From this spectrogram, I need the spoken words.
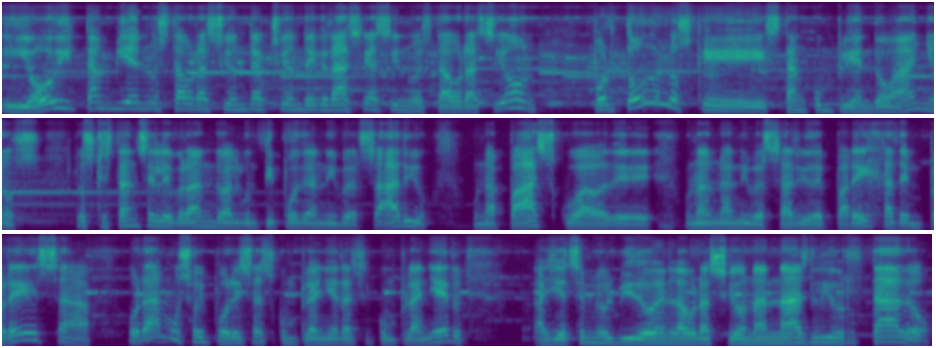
Y hoy también nuestra oración de acción de gracias y nuestra oración por todos los que están cumpliendo años, los que están celebrando algún tipo de aniversario, una Pascua, de, un aniversario de pareja, de empresa. Oramos hoy por esas cumpleañeras y cumpleañeros. Ayer se me olvidó en la oración a Nasli Hurtado.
